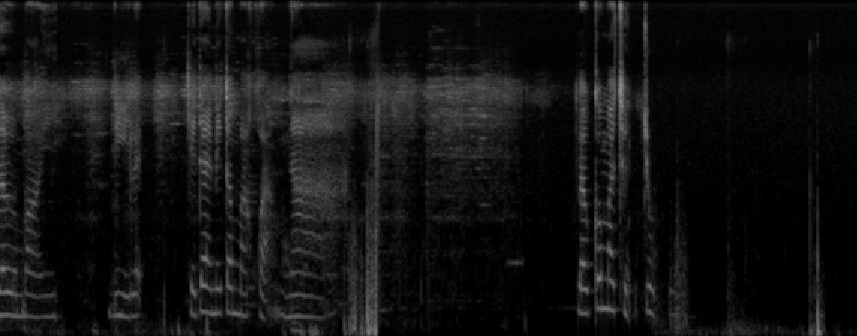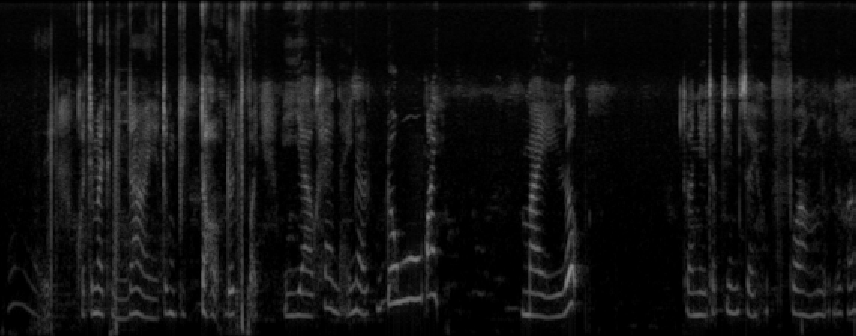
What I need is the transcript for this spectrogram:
เริ่มใหม่ ดีแหละ จะได้ไม่ต้องมาขวางหน้า แล้วก็มาถึงจุดเขาจะมาถึงได้ต้องไปต่อรถไฟยาวแค่ไหนนะดูไหมไม่รู้ตอนนี้ทับทิมใส่หูฟังอยู่นะคะ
